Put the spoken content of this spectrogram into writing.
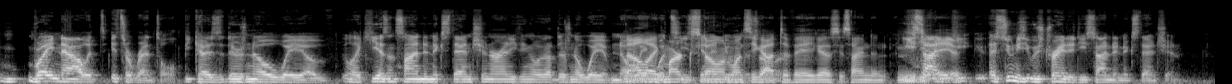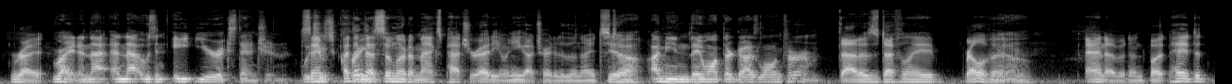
right now it's it's a rental because there's no way of like he hasn't signed an extension or anything like that. There's no way of knowing Not like what Mark Stone. Once he got to Vegas, he signed an. he signed he, as soon as he was traded. He signed an extension. Right. Right, and that and that was an eight year extension, which Same. is I think that's similar to Max Pacioretty when he got traded to the Knights Yeah, too. I mean they want their guys long term. That is definitely relevant Yeah. and, evident. But hey, did,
